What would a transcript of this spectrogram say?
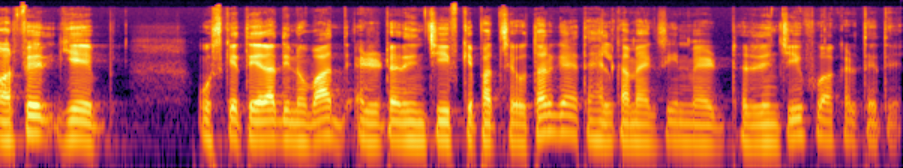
और फिर ये, उसके तेरह दिनों बाद एडिटर इन चीफ के पद से उतर गए, तहलका मैगजीन में एडिटर इन चीफ हुआ करते थे।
